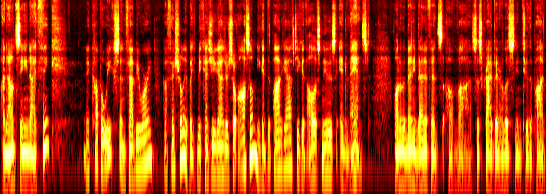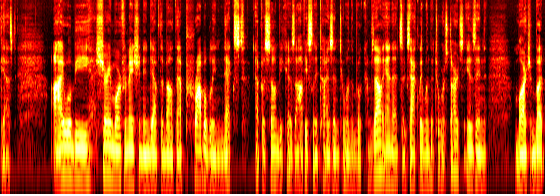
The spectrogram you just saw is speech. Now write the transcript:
announcing, I think, in a couple weeks in February officially. But because you guys are so awesome, you get the podcast, you get all this news advanced. One of the many benefits of uh, subscribing or listening to the podcast. I will be sharing more information in depth about that probably next episode because obviously it ties into when the book comes out, and that's exactly when the tour starts, is in March. But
